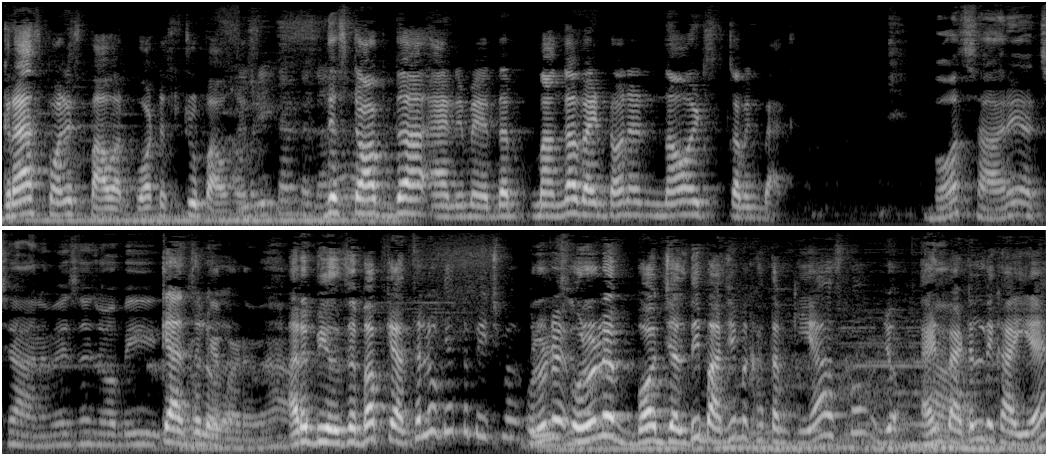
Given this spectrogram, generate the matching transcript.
grasp on his power what his true power. is they stopped the anime the manga went on and now it's coming back. बहुत सारे अच्छे एनिमेज हैं जो अभी कैंसिल हो हुए हैं गया हाँ। अरे बीएलजेबब कैंसिल हो गया था बीच में। उन्होंने उन्होंने बहुत जल्दी बाजी में खत्म किया उसको जो एंड हाँ। बैटल दिखाई है।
